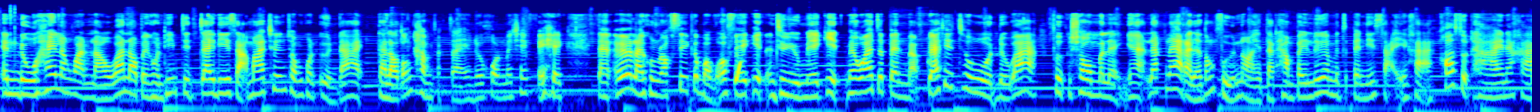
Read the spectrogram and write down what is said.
เอ็นดูให้รางวัลเราว่าเราเป็นคนที่จิตใจดีสามารถชื่นชมคนอื่นได้ แต่เราต้องทำจากใจทุกคนไม่ใช่เฟกแต่ไม่เป็นไรคุณ Roxy ก็บอกว่า fake it until you make it ไม่ว่าจะเป็นแบบ gratitude หรือว่าฝึกชมอะไรเงี้ยแรกๆอาจจะต้องฝืนหน่อย แต่ทำไปเรื่อยมันจะเป็นนิสัยค่ะ ข้อสุดท้ายนะคะ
